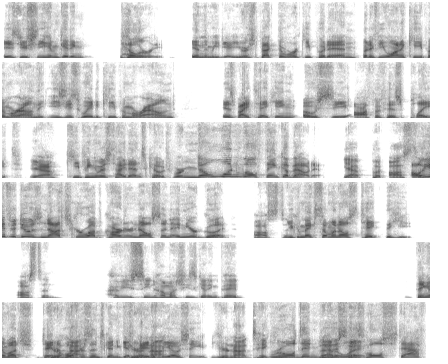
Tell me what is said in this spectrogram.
is you see him getting pilloried in the media. You respect the work he put in, but if you want to keep him around, the easiest way to keep him around is by taking OC off of his plate, Yeah. keeping him as tight ends coach, where no one will think about it. Yeah. But Austin. All you have to do is not screw up Carter Nelson, and you're good. Austin. You can make someone else take the heat. Austin. Have you seen how much he's getting paid? Think how much Dana You're Holgorsen's going to get paid not to be OC. You're not taking Rhule didn't use away. his whole staff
